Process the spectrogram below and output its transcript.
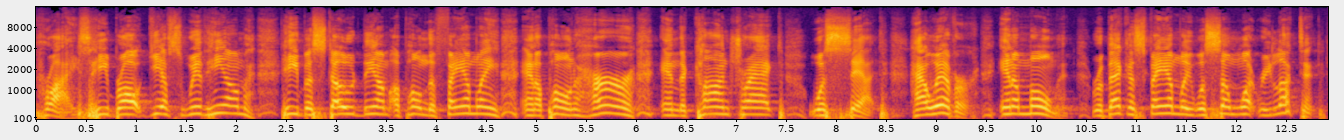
price. He brought gifts with him, he bestowed them upon the family and upon her, and the contract was set. However, in a moment, Rebecca's family was somewhat reluctant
